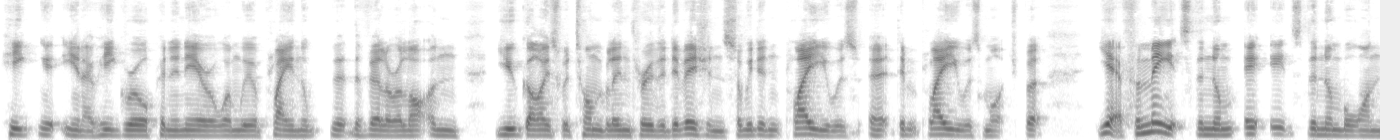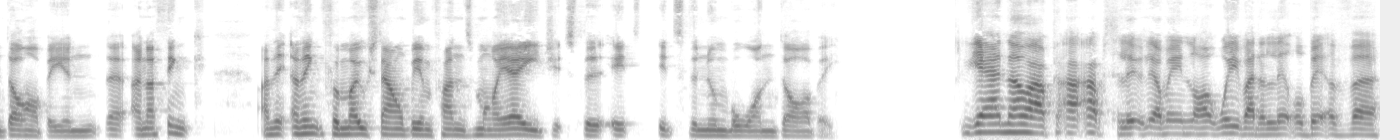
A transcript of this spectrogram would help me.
he you know he grew up in an era when we were playing the, the, Villa a lot and you guys were tumbling through the divisions so we didn't play you as uh, didn't play you as much. But yeah, for me, it's the num it, it's the number one derby, and uh, and I think I think I think for most Albion fans my age, it's the it's it's the number one derby. Yeah, no, absolutely. I mean, like we've had a little bit of uh,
